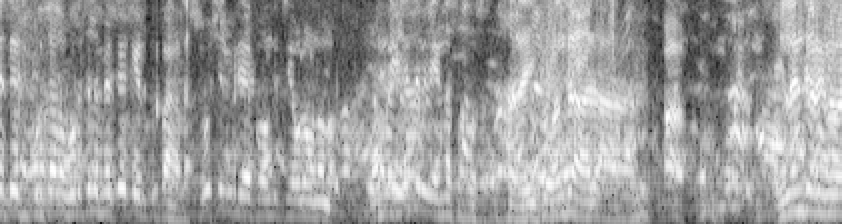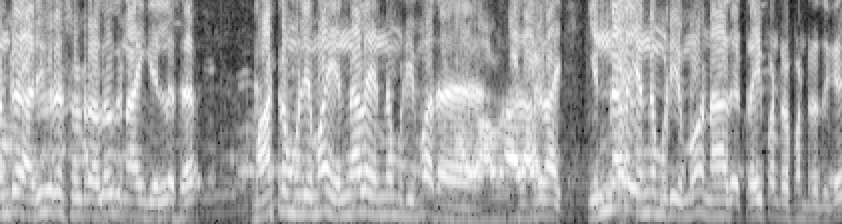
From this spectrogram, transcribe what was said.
மெசேஜ் கொடுத்தாலும் ஒரு சில மெசேஜ் எடுத்துப்பாங்கல்ல சோஷியல் மீடியா இப்போ வந்துச்சு எவ்வளோ ஒன்றும் நம்ம இளைஞர்கள் என்ன சொல்றோம் சார்? சார் இப்போ வந்து இளைஞர்கள் வந்து அறிவுரை சொல்ற அளவுக்கு நான் இங்க இல்லை சார். மாற்றம் மூலியமா என்னால என்ன முடியுமோ அதை அதை அதை நான் என்னால என்ன முடியுமோ நான் அதை ட்ரை பண்ற பண்றதுக்கு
